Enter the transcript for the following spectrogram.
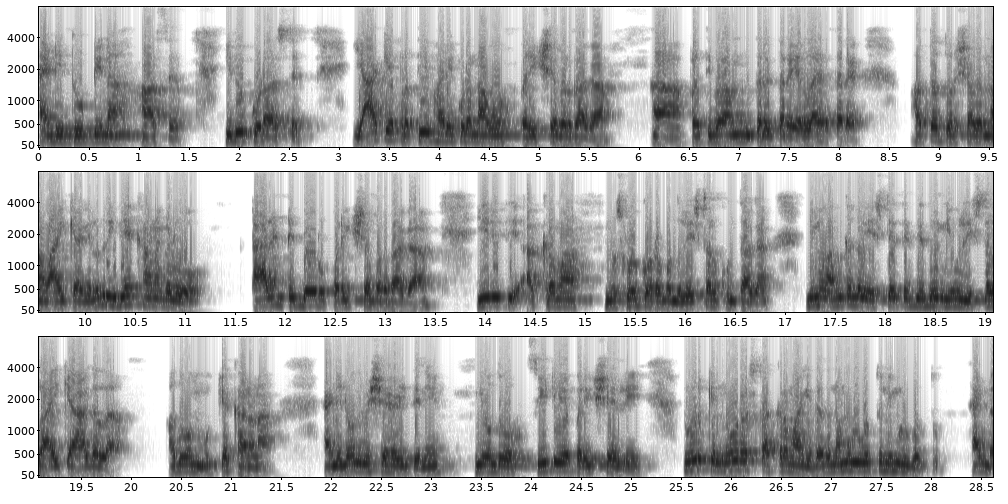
ಅಂಡ್ ಈ ದುಡ್ಡಿನ ಆಸೆ, ಇದು ಕೂಡ ಅಷ್ಟೇ. ಯಾಕೆ ಪ್ರತಿ ಬಾರಿ ಕೂಡ ನಾವು ಪರೀಕ್ಷೆ ಬರೆದಾಗ, ಆ, ಪ್ರತಿಭಾವಂತರಿರ್ತಾರೆ, ಎಲ್ಲ ಇರ್ತಾರೆ ಹತ್ತತ್ತು ವರ್ಷ ಆದ್ರೆ ನಾವು ಆಯ್ಕೆ ಆಗಿಲ್ಲ. ಅಂದ್ರೆ ಇದೇ ಕಾರಣಗಳು ಟ್ಯಾಲೆಂಟ್ ಇದ್ದವರು ಪರೀಕ್ಷೆ ಬರೆದಾಗ, ಈ ರೀತಿ ಅಕ್ರಮ ನುಸುಳುಕೋರು ಬಂದು ಲಿಸ್ಟ್ ಅಲ್ಲಿ ಕುಂತಾಗ, ನಿಮ್ಮ ಅಂಕಗಳು ಎಷ್ಟೇ ತೆಗೆದಿದ್ರು ನೀವು ಲಿಸ್ಟ್ ಅಲ್ಲಿ ಆಯ್ಕೆ ಆಗಲ್ಲ. ಅದು ಒಂದು ಮುಖ್ಯ ಕಾರಣ. ಅಂಡ್ ಇನ್ನೊಂದು ವಿಷಯ ಹೇಳ್ತೀನಿ, ಈ ಒಂದು ಸಿ ಟಿ ಎ ಪರೀಕ್ಷೆಯಲ್ಲಿ ನೂರಕ್ಕೆ ನೂರಷ್ಟು ಅಕ್ರಮ ಆಗಿದೆ. ಅದು ನಮಗೂ ಗೊತ್ತು, ನಿಮಗೂ ಗೊತ್ತು. ಅಂಡ್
